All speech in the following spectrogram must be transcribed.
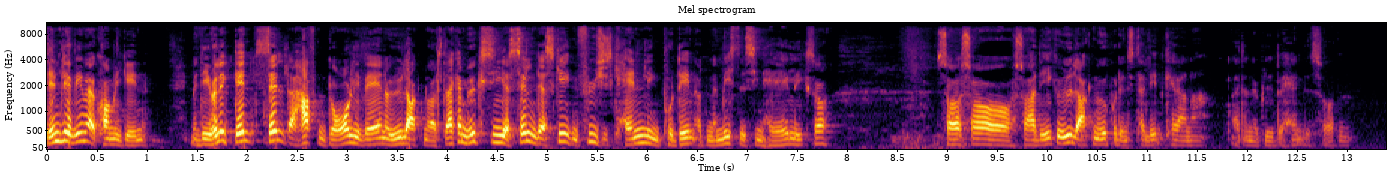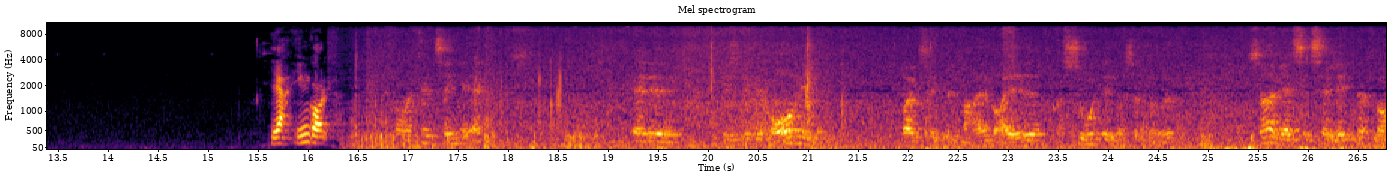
den bliver ved med at komme igen. Men det er jo ikke den selv, der har haft en dårlig vane og ødelagt noget. Altså, der kan man jo ikke sige, at selvom der er sket en fysisk handling på den, og den har mistet sin hale, ikke, så, så, så, så har det ikke ødelagt noget på dens talentkerner, at den er blevet behandlet sådan. Ja, Ingolf. Og man at tænke, at, at øh, hvis det vil overvinde for eksempel meget vrede og surhed og sådan noget, så er vi altså talenter for,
